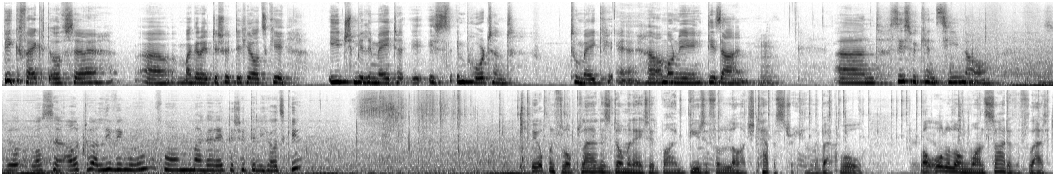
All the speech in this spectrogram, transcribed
big fact of the uh, Margarete Schütte-Lihotzky. Each millimeter is important to make a harmony design. Mm. And this we can see now. This was the outdoor living room from Margarete Schütte-Lihotzky. The open floor plan is dominated by a beautiful large tapestry on the back wall, while all along one side of the flat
